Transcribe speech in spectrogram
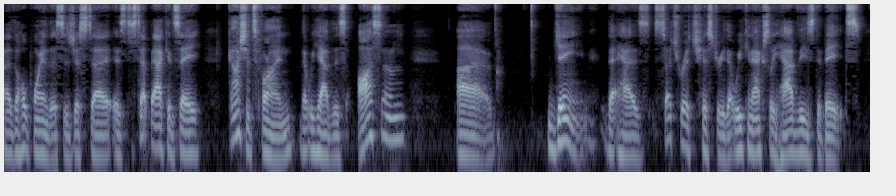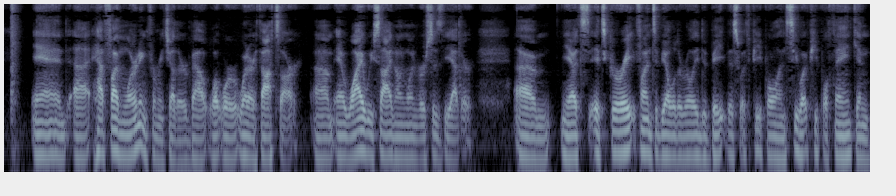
uh, the whole point of this is just uh, is to step back and say, "Gosh, it's fun that we have this awesome uh, game that has such rich history that we can actually have these debates." and uh, have fun learning from each other about what we're what our thoughts are um, and why we side on one versus the other. Um, you know, it's it's great fun to be able to really debate this with people and see what people think and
